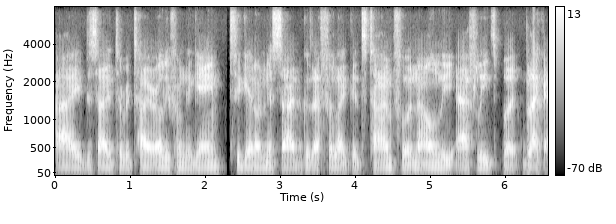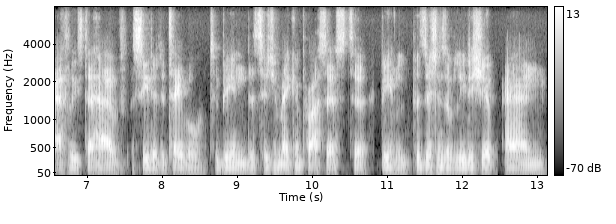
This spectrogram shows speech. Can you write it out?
I decided to retire early from the game to get on this side because I feel like it's time for not only athletes, but black athletes to have a seat at the table, to be in the decision making process, to be in positions of leadership. And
